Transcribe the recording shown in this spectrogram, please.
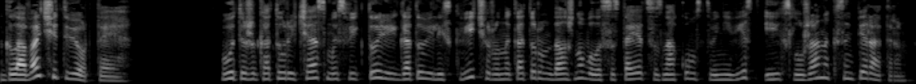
Глава четвертая. Вот уже который час мы с Викторией готовились к вечеру, на котором должно было состояться знакомство невест и их служанок с императором.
